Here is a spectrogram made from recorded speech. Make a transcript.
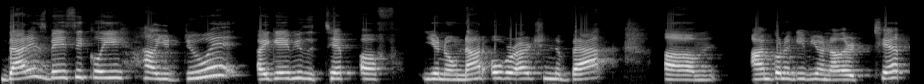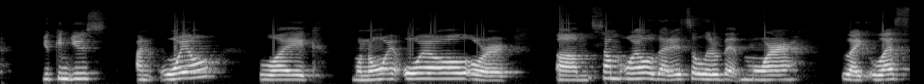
that is basically how you do it. I gave you the tip of, you know, not overarching the back. Um, I'm going to give you another tip. You can use an oil like monoi oil or um, some oil that is a little bit more like less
